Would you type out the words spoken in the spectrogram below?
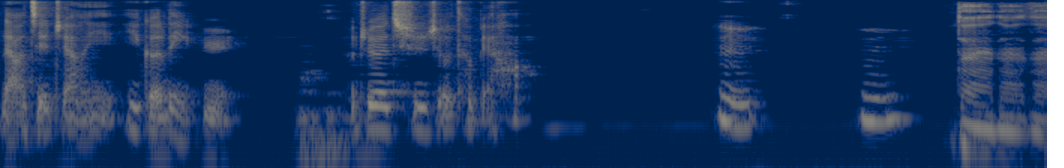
了解这样一一个领域，我觉得其实就特别好。嗯。嗯，对对对，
